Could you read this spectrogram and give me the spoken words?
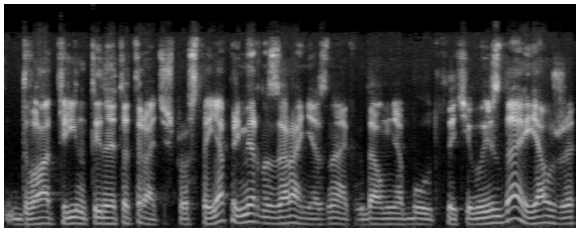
два-три ты на это тратишь. Просто я примерно заранее знаю, когда у меня будут эти выезда, и я уже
